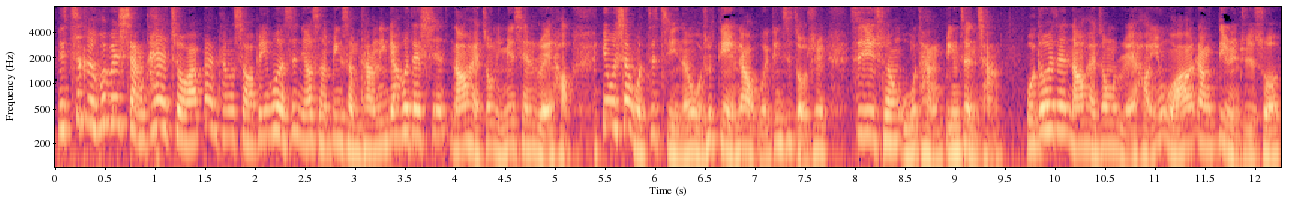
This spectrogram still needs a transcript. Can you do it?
你这个会不会想太久啊？半糖少冰，或者是你要什么冰什么糖，你应该会在先脑海中里面先蕊好。因为像我自己呢，我去点饮料，我一定是走去四季春无糖冰正常，我都会在脑海中蕊好，因为我要让店员觉得说，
